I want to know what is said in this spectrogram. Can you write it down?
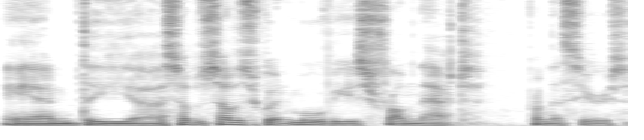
and the uh, sub- subsequent movies from that from the series?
